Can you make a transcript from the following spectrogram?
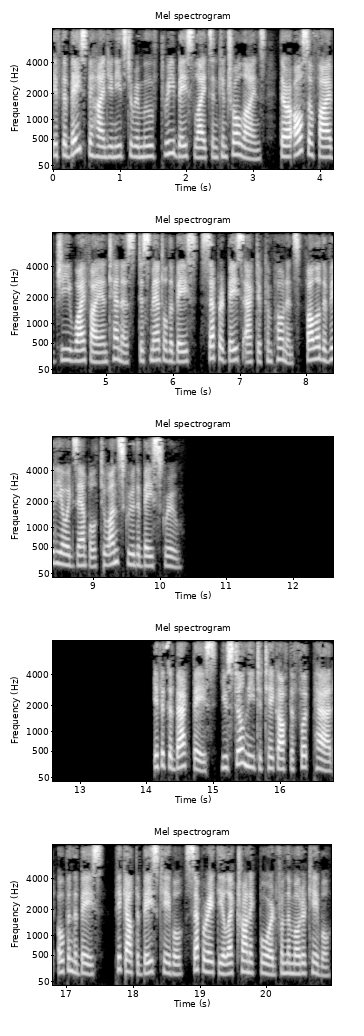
If the base behind you needs to remove three base lights and control lines, there are also 5G Wi-Fi antennas, dismantle the base, separate base active components, follow the video example to unscrew the base screw. If it's a back base, you still need to take off the foot pad, open the base, pick out the base cable, separate the electronic board from the motor cable.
